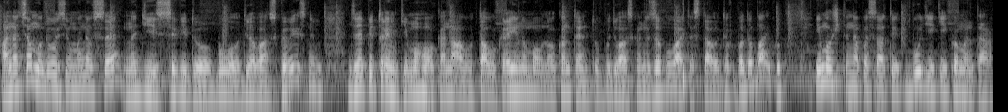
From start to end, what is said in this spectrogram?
А на цьому, друзі, у мене все. Надіюсь, це відео було для вас корисним. Для підтримки мого каналу та україномовного контенту, будь ласка, не забувайте ставити вподобайку і можете написати будь-який коментар.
